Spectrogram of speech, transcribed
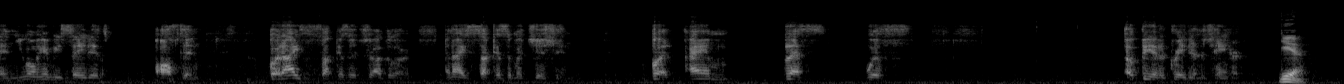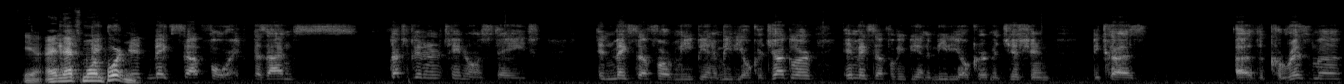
and you won't hear me say this often, but I suck as a juggler and I suck as a magician, but I am blessed with of being a great entertainer. Yeah, yeah, and that's more makes- important. It makes up for it because I'm such a good entertainer on stage. It makes up for me being a mediocre juggler. It makes up for me being a mediocre magician because of the charisma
